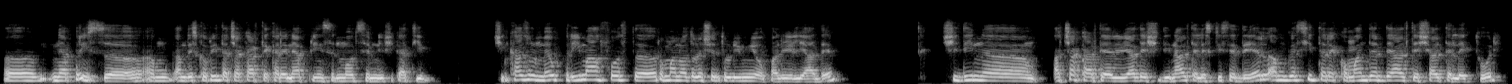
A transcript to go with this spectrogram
uh, ne-a prins, uh, am, am descoperit acea carte care ne-a prins în mod semnificativ. Și în cazul meu, prima a fost uh, romanul adolescentului miop al lui Iliade. Și din uh, acea carte a lui Iliade și din altele scrise de el am găsit recomandări de alte și alte lecturi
